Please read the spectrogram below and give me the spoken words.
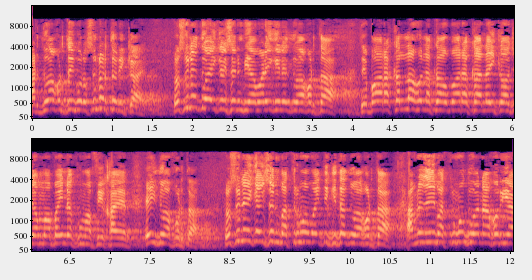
আর দোয়া করতে হইব রসুলের তরিকায়। রসুলের দোয়াই গেছেন বিয়া বাড়ি গেলে দোয়া করতা। যে বারাকাল্লাহ লাকা ও বারাকা আলাইকা ও জাম্মা বাইনাকুমা ফি খায়ের। এই দোয়া পড়তা রসুলে গেছেন বাথরুমে মাইতে কিতা দোয়া করতা। আপনি যদি বাথরুমে দোয়া না করিয়া,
